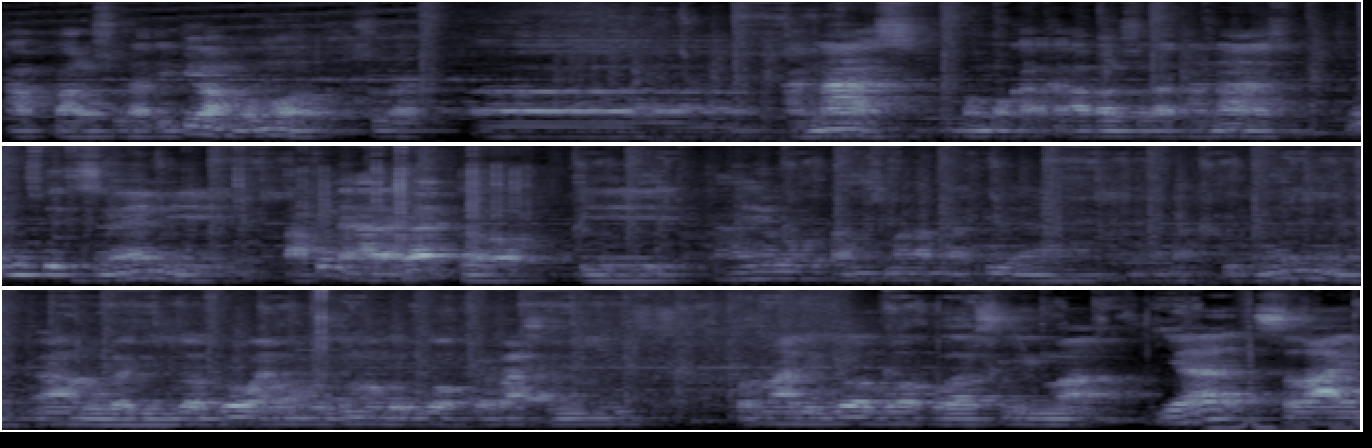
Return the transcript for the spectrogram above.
apal surat iki lah umpama surat eh, Anas gak gak apal surat Anas itu mesti diseneni tapi nek arek wedok di ayo kamu semangat lagi ya semangat lagi ini ah enggak juga bro. Emang itu menurut gue keras nih pernah juga gua kelas 5 ya selain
